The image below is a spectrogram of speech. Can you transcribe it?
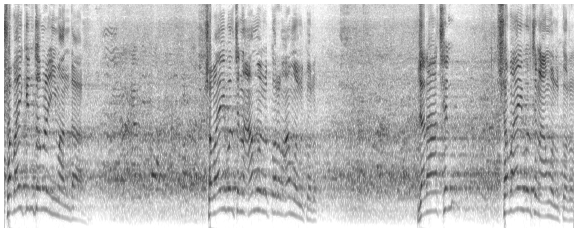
সবাই কিন্তু আমরা ইমানদার সবাই বলছেন, আমল করো আমল করো। যারা আছেন, সবাই বলছেন, আমল করো।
